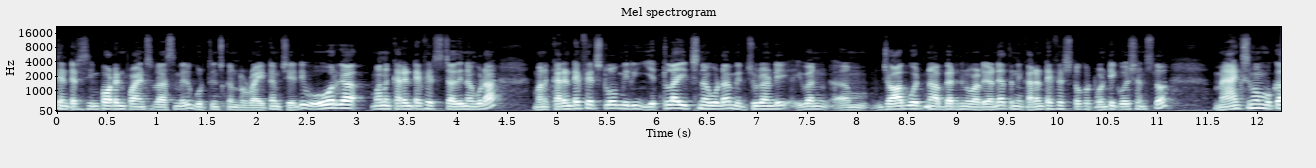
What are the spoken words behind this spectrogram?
సెంటెన్స్ ఇంపార్టెంట్ పాయింట్స్ రాసి మీరు గుర్తుంచుకున్న ఐటమ్ చేయండి. ఓవర్గా మనం కరెంట్ అఫేర్స్ చదివినా కూడా మన కరెంట్ అఫేర్స్లో మీరు ఎట్లా ఇచ్చినా కూడా మీరు చూడండి ఈవెన్ జాబ్ um, కొట్టిన అభ్యర్థిని అడగండి అతని కరెంట్ అఫేర్స్లో ఒక ట్వంటీ క్వశ్చన్స్లో మ్యాక్సిమం ఒక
